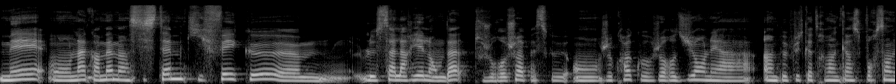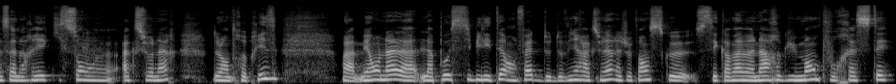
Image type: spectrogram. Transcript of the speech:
mais on a quand même un système qui fait que euh, le salarié lambda, toujours au choix, parce que je crois qu'aujourd'hui on est à un peu plus de 95% des salariés qui sont euh, actionnaires de l'entreprise. Voilà, mais on a la, possibilité en fait de devenir actionnaire et je pense que c'est quand même un argument pour rester,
